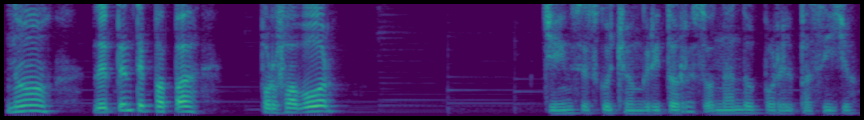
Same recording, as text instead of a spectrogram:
No, detente, papá, por favor. James escuchó un grito resonando por el pasillo.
